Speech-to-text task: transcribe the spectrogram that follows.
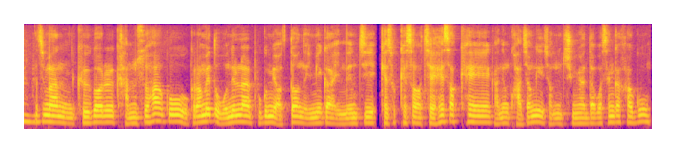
음. 하지만 그거를 감수하고 그럼에도 오늘날 복음이 어떤 의미가 있는지 계속해서 재해석해 가는 과정이 저는 중요하다고 생각하고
